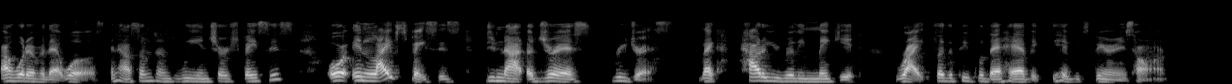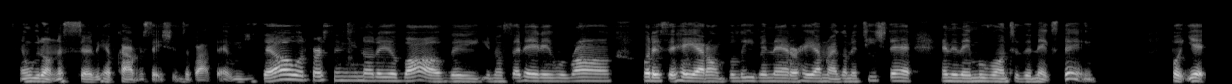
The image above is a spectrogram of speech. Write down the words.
by whatever that was? And how sometimes we in church spaces or in life spaces do not address redress. Like, how do you really make it right for the people that have have experienced harm? And we don't necessarily have conversations about that. We just say, oh, well, the person, you know, they evolved. They, you know, said, hey, they were wrong, or they said, hey, I don't believe in that, or hey, I'm not going to teach that, and then they move on to the next thing. But yet,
